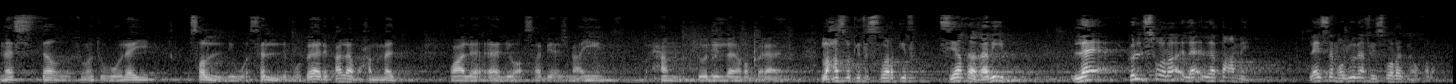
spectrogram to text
نستغفر ونتوب إليك صل وسلم وبارك على محمد وعلى آله وأصحابه أجمعين. الحمد لله رب العالمين. لاحظوا كيف الصورة كيف سياقها غريب. لا كل صورة لا طعمة ليس موجودا في صورة أخرى.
